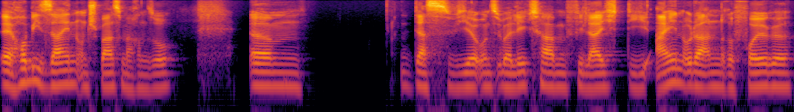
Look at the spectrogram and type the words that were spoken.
Äh, Hobby sein und Spaß machen, so. Ähm, dass wir uns überlegt haben, vielleicht die ein oder andere Folge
